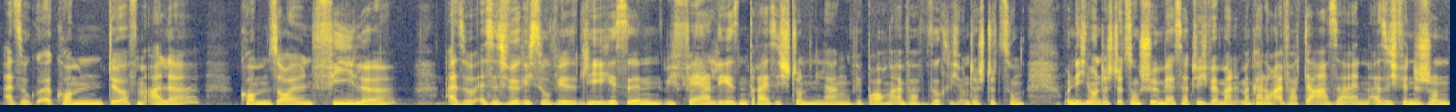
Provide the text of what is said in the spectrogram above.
Also äh, kommen dürfen alle, kommen sollen viele. Also es ist wirklich so, wir lesen, wie fair lesen 30 Stunden lang. Wir brauchen einfach wirklich Unterstützung. Und nicht nur Unterstützung, schön wäre es natürlich, wenn man, man kann auch einfach da sein. Also ich finde schon,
